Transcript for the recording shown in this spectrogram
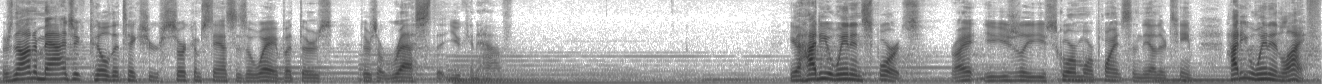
There's not a magic pill that takes your circumstances away, but there's, there's a rest that you can have. You know, how do you win in sports, right? You usually you score more points than the other team. How do you win in life?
